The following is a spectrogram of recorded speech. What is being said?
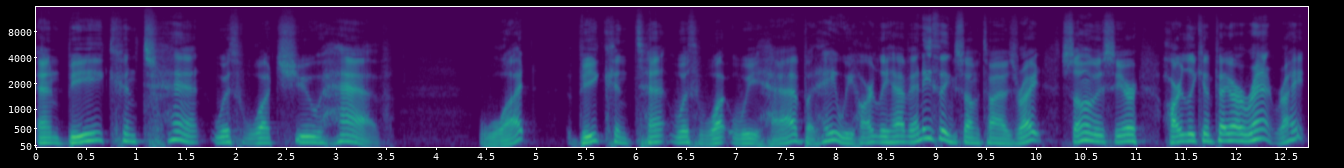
and be content with what you have. What? Be content with what we have. But hey, we hardly have anything sometimes, right? Some of us here hardly can pay our rent, right?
